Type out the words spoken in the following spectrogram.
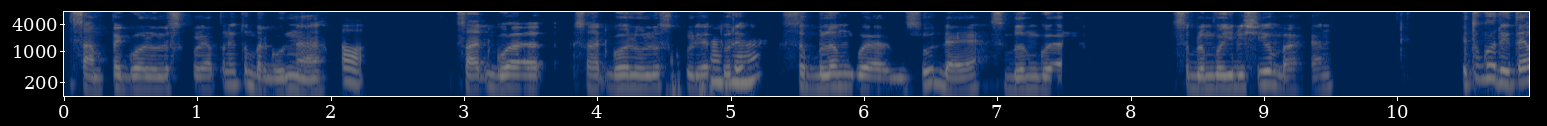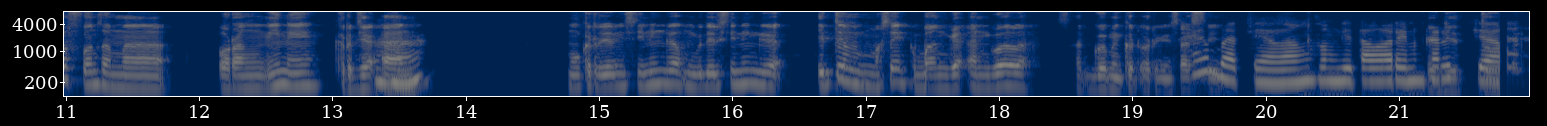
sampai gue lulus kuliah pun itu berguna. Oh. saat gue saat gue lulus kuliah tuh Rik, Aha. sebelum gue wisuda ya sebelum gue sebelum gue yudisium bahkan itu gue ditelepon sama orang ini kerjaan. Mau kerja di sini nggak? Mau kerja di sini nggak? Itu maksudnya kebanggaan gue lah saat gue mengikut organisasi Hebat ya, langsung ditawarin kayak kerja. gitu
